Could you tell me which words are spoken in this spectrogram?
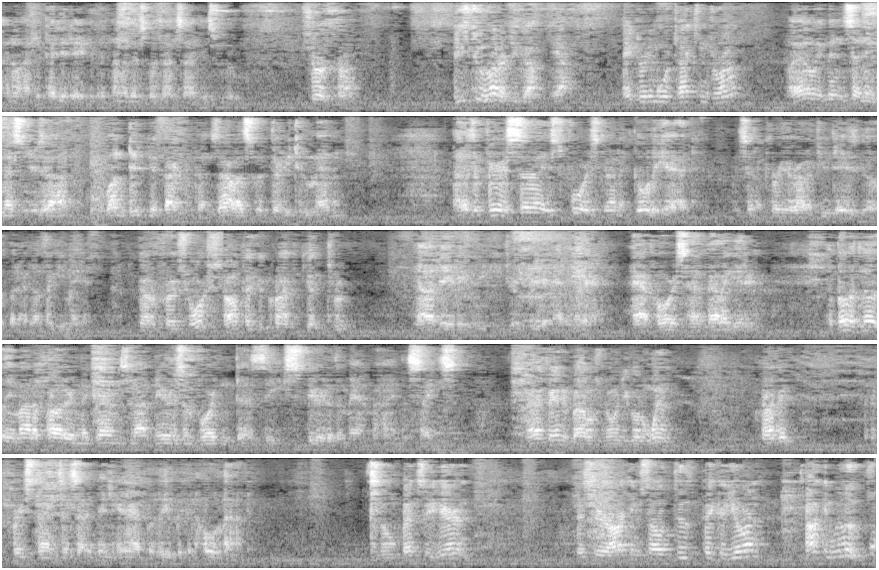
I don't have to tell you, David, that none of this goes outside this roof. Sure, Colonel. These 200 you got, Yeah. ain't there any more Texans around? Well, we've been sending messengers out. One did get back from Gonzales with 32 men. And there's a fair-sized force down at Goliad. We sent a courier out a few days ago, but I don't think he made it. Got a fresh horse? I'll take a crack at getting through. Now, David, we need your freedom men here. Half horse, half alligator. We both know the amount of powder in the gun's not near as important as the spirit of the man behind the sights. Half any battle's knowing you're gonna win. Crockett, for the first time since I've been here, I believe we can hold out. No Betsy here, and this here Arkansas toothpick of yourn, how can we lose?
